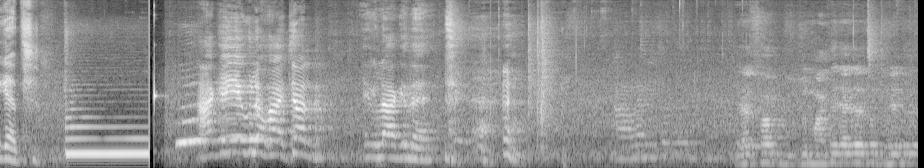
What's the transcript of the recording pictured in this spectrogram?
ঠিক আছে। আগে এগুলো হয় চল। এগুলো আগে দেয়। সব মাথায় যা যা সব ধরে ধরে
